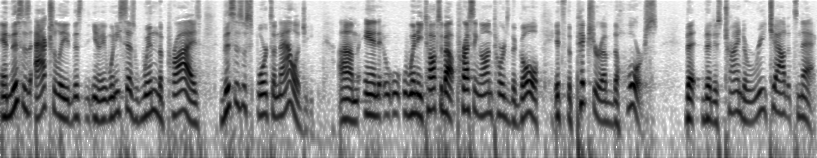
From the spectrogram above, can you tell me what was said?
And this is actually, this, you know, when he says win the prize, this is a sports analogy. Um, and w- when he talks about pressing on towards the goal, it's the picture of the horse that, that is trying to reach out its neck,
